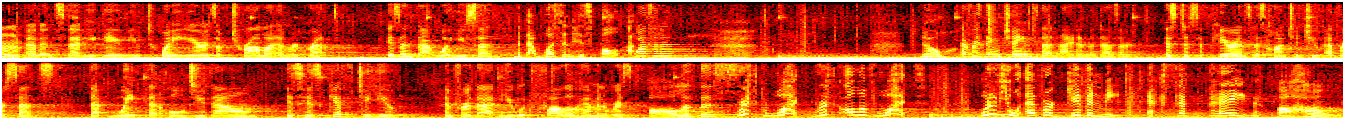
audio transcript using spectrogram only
Hmm, And instead, he gave you 20 years of trauma and regret. Isn't that what you said? But that wasn't his fault. I- Wasn't it? no. Everything changed that night in the desert. His disappearance has haunted you ever since. That weight that holds you down is his gift to you. And for that, you would follow him and risk all of this? Risk what? Risk all of what? What have you ever given me except pain? A home,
